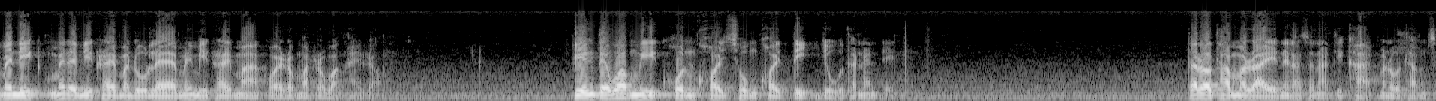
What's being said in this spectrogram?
ไม่ดีไม่ได้มีใครมาดูแล ไม่มีใครมาคอยระมัดระวังให้เรา เพียงแต่ว่ามีคนคอยชมคอยติอยู่เท่านั้นเอง แต่เราทำอะไรในลักษณะที่ขาดมโนธรรมส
